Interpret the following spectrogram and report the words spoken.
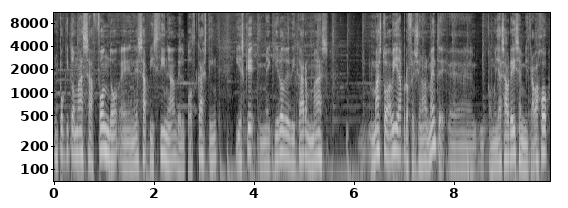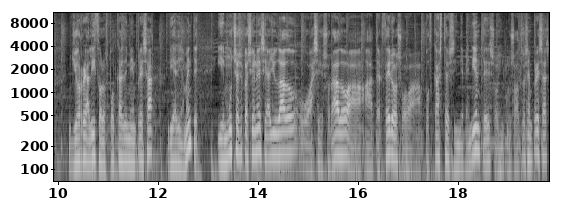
un poquito más a fondo en esa piscina del podcasting y es que me quiero dedicar más más todavía profesionalmente. Eh, como ya sabréis, en mi trabajo yo realizo los podcasts de mi empresa diariamente y en muchas ocasiones he ayudado o asesorado a, terceros o a podcasters independientes o incluso a otras empresas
